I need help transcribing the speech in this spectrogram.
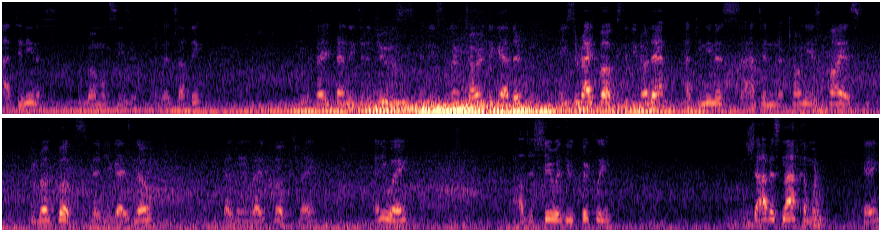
Antoninus, the Roman Caesar. Is that something? He was very friendly to the Jews, and he used to learn Torah together. He used to write books. Did you know that? Antoninus, Antonius Pius, he wrote books. Maybe you guys know. President writes books, right? Anyway, I'll just share with you quickly. Shabbos Nachamu, okay?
